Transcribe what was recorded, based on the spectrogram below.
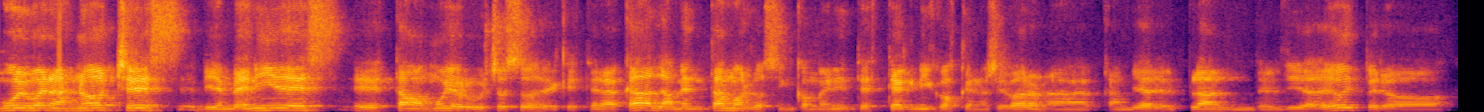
Muy buenas noches, bienvenidos. Estamos muy orgullosos de que estén acá. Lamentamos los inconvenientes técnicos que nos llevaron a cambiar el plan del día de hoy, pero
